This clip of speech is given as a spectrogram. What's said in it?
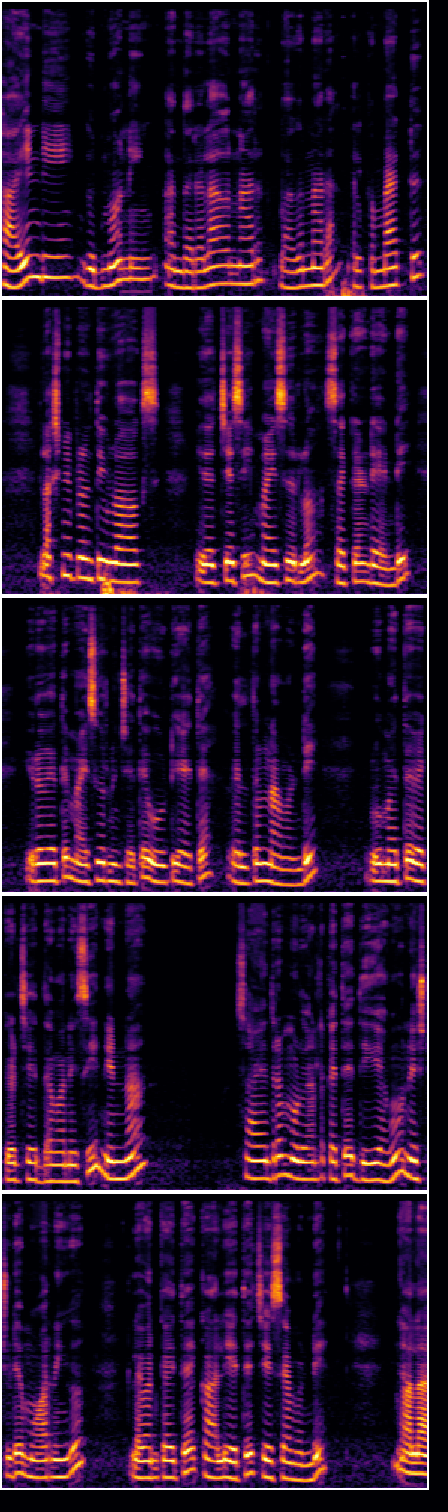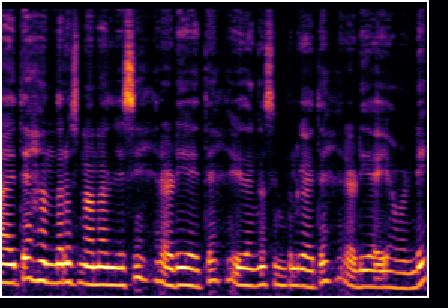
హాయ్ అండి గుడ్ మార్నింగ్. అందరు ఎలా ఉన్నారు? బాగున్నారా? వెల్కమ్ బ్యాక్ టు లక్ష్మీ ప్రంతి వ్లాగ్స్. ఇది వచ్చేసి మైసూర్లో సెకండ్ డే అండి. ఈరోజు అయితే మైసూర్ నుంచి అయితే ఊటీ అయితే వెళ్తున్నామండి. రూమ్ అయితే వెకేట్ చేద్దామనేసి నిన్న సాయంత్రం మూడు గంటలకైతే దిగాము. నెక్స్ట్ డే మార్నింగ్ లెవెన్కి అయితే ఖాళీ అయితే చేసామండి. అలా అయితే అందరూ స్నానాలు చేసి రెడీ అయితే ఈ విధంగా సింపుల్గా అయితే రెడీ అయ్యామండి.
